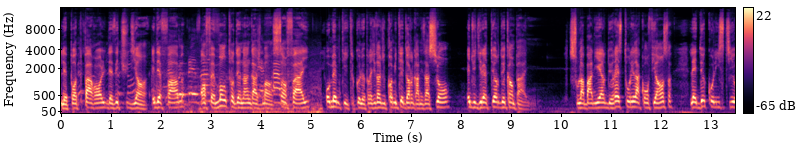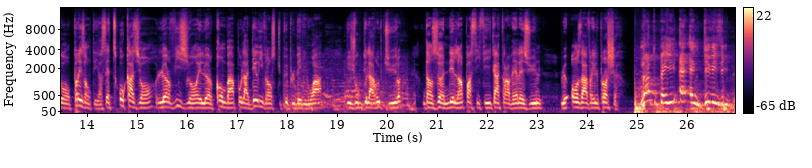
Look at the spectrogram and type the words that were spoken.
Les porte-paroles des étudiants et des femmes ont fait montre d'un engagement sans faille, au même titre que le président du comité d'organisation et du directeur de campagne. Sous la bannière de restaurer la confiance, les deux colistiers ont présenté à cette occasion leur vision et leur combat pour la délivrance du peuple béninois du jour de la rupture dans un élan pacifique à travers les unes le 11 avril prochain. Notre pays est indivisible.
